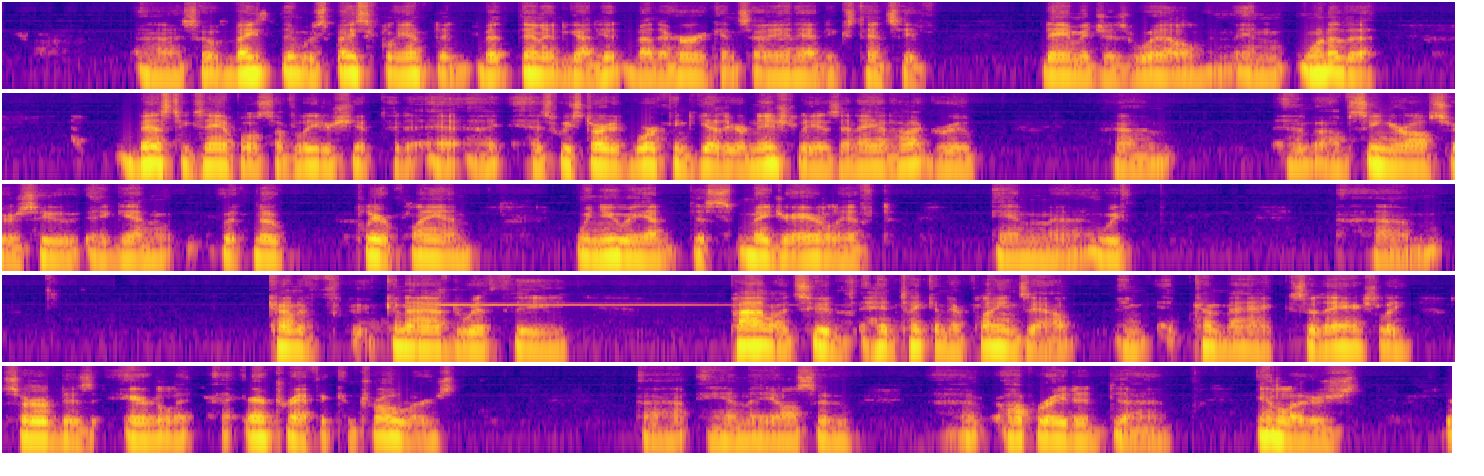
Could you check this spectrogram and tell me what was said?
uh, so it was basically empty, but then it got hit by the hurricane, so it had extensive damage as well. And, and one of the best examples of leadership that uh, as we started working together initially as an ad hoc group um, of senior officers who, again, with no clear plan, we knew we had this major airlift, and uh, we've um, kind of connived with the pilots who had, had taken their planes out and come back. So they actually served as air air traffic controllers, uh, and they also uh, operated uh, inloaders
